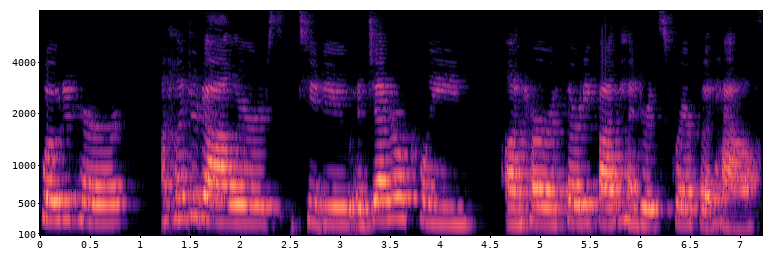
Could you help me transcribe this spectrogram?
quoted her $100 to do a general clean on her 3,500 square foot house.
